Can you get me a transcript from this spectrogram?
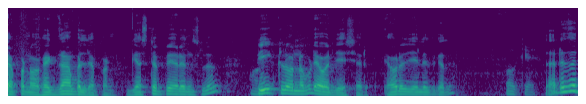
చెప్పండి ఒక ఎగ్జాంపుల్ చెప్పండి. గెస్ట్ అపియరెన్స్లో పీక్లో ఉన్నప్పుడు ఎవరు చేశారు? ఎవరు చేయలేదు కదా? Okay. That is a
